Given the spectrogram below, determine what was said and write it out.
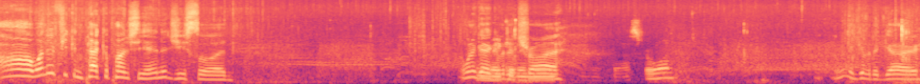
Oh, I wonder if you can pack a punch the energy sword. I want to go give it a try. a faster one. I'm gonna give it a go.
